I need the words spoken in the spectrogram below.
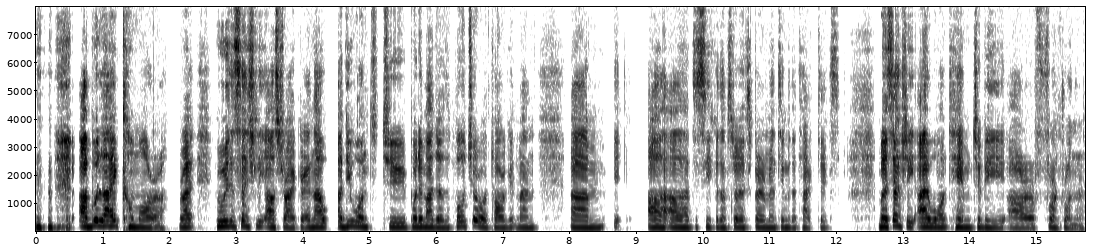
Abulai Kamara, right? Who is essentially our striker. And I, I do want to put him either as a poacher or a target man. Um, it, I'll, I'll have to see because I'm still experimenting with the tactics. But essentially, I want him to be our front runner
